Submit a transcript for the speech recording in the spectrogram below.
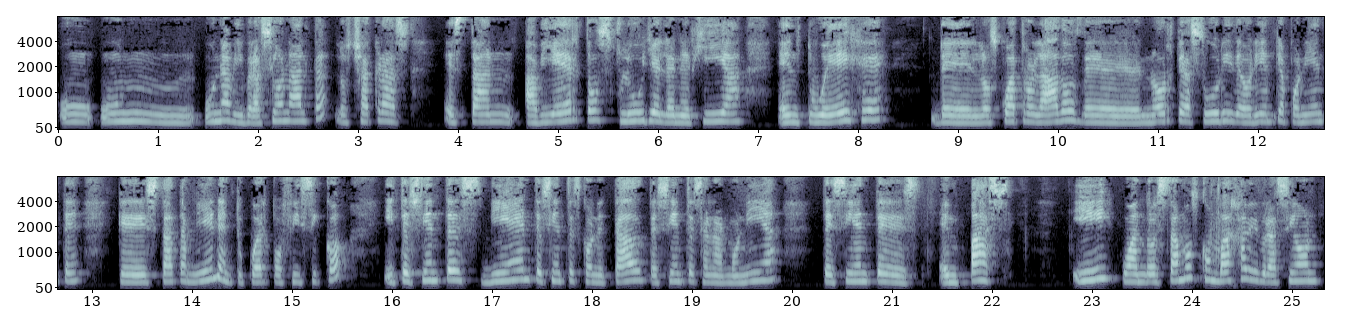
un, una vibración alta, los chakras están abiertos, fluye la energía en tu eje de los cuatro lados, de norte a sur y de oriente a poniente, que está también en tu cuerpo físico y te sientes bien, te sientes conectado, te sientes en armonía, te sientes en paz. Y cuando estamos con baja vibración,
